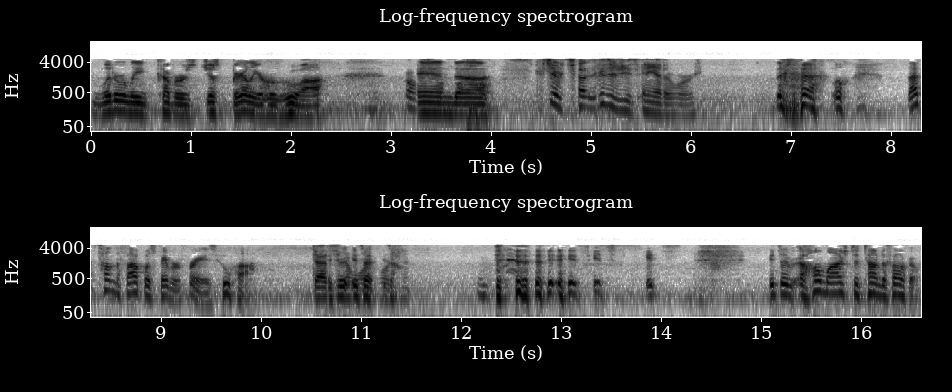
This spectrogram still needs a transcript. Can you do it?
literally covers just barely her hoo-ha. And, uh, could you could you use any other word? well, that's Tom the DeFalco's favorite phrase, hoo-ha. That's It's a- it's a- it's a-. it's it's it's it's a, a homage to Tom DeFalco.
